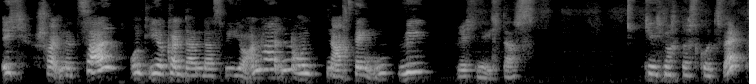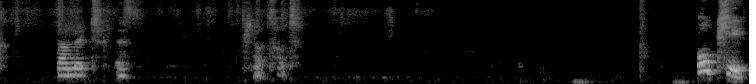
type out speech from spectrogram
ich schreibe eine Zahl und ihr könnt dann das Video anhalten und nachdenken, wie rechne ich das. Okay, ich mache das kurz weg, damit es Platz hat. Okay.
